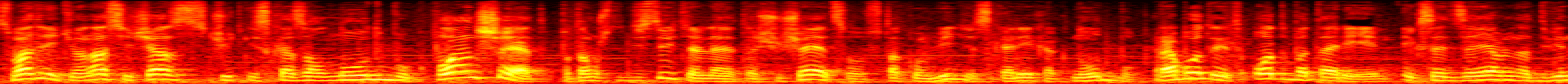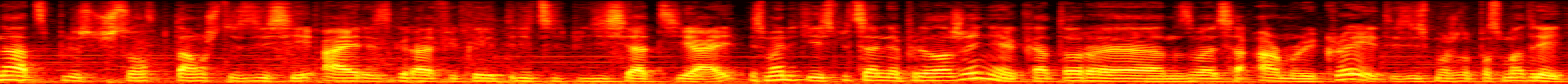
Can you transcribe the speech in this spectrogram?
Смотрите, у нас сейчас, чуть не сказал, ноутбук. Планшет, потому что действительно это ощущается вот в таком виде, скорее как ноутбук. Работает от батареи. И, кстати, заявлено 12 плюс часов, потому что здесь и Iris графика, и 3050 Ti. И смотрите, есть специальное приложение, которое называется Armory Crate. И здесь можно посмотреть,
